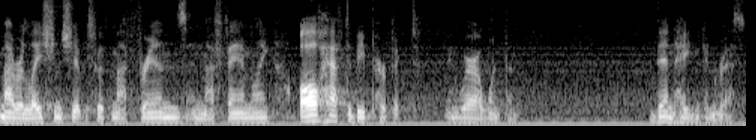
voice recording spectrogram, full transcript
my relationships with my friends and my family all have to be perfect in where I want them. Then Hayden can rest.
